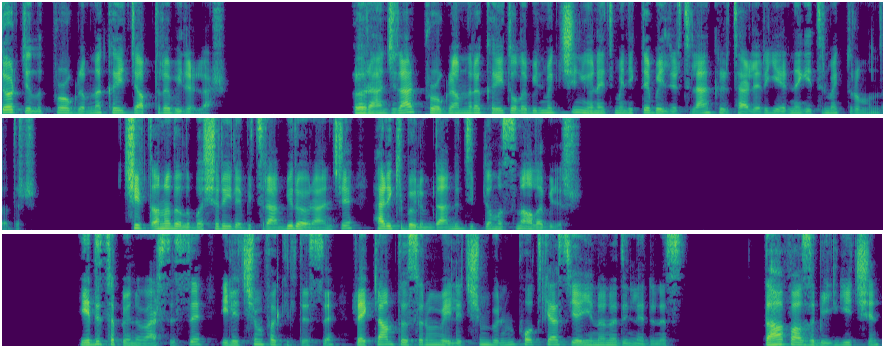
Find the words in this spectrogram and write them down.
4 yıllık programına kayıt yaptırabilirler. Öğrenciler programlara kayıt olabilmek için yönetmelikte belirtilen kriterleri yerine getirmek durumundadır. Çift anadalı başarıyla bitiren bir öğrenci her iki bölümden de diplomasını alabilir. Yeditepe Üniversitesi İletişim Fakültesi Reklam Tasarım ve İletişim Bölümü podcast yayınını dinlediniz. Daha fazla bilgi için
